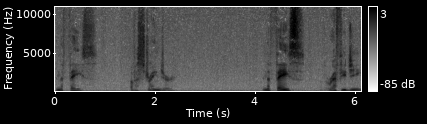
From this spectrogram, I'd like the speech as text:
in the face of a stranger, in the face of a refugee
